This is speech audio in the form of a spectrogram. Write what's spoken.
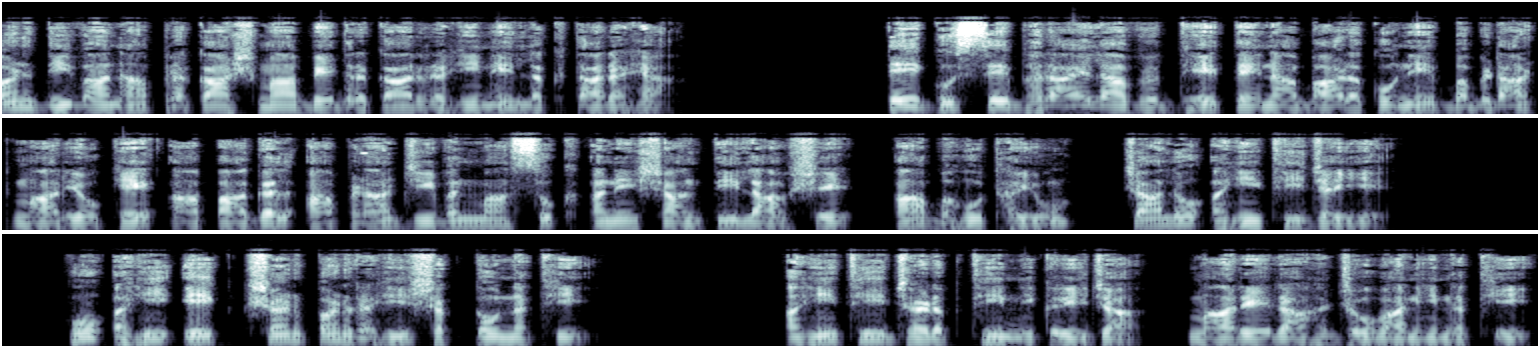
પણ દીવાના પ્રકાશમાં બેદરકાર રહીને લખતા રહ્યા. તે ગુસ્સે ભરાયેલા વૃદ્ધે તેના બાળકોને બબડાટ માર્યો કે, આ પાગલ આપણા જીવનમાં સુખ અને શાંતિ લાવશે, આ બહુ થયું, ચાલો અહીંથી જઈએ. હું અહીં એક ક્ષણ પણ રહી શકતો નથી. અહીંથી ઝડપથી નીકળી જા, મારે રાહ જોવાની નથી,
